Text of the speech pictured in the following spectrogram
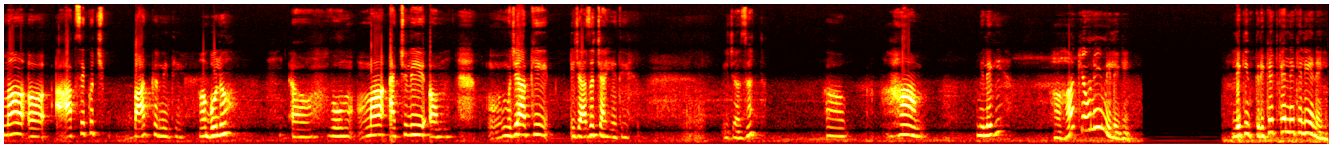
माँ आपसे कुछ बात करनी थी। हाँ बोलो। अ, वो माँ एक्चुअली मुझे आपकी इजाज़त चाहिए थी। इजाज़त? हाँ मिलेगी? हाँ हाँ क्यों नहीं मिलेगी? लेकिन क्रिकेट खेलने के लिए नहीं।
